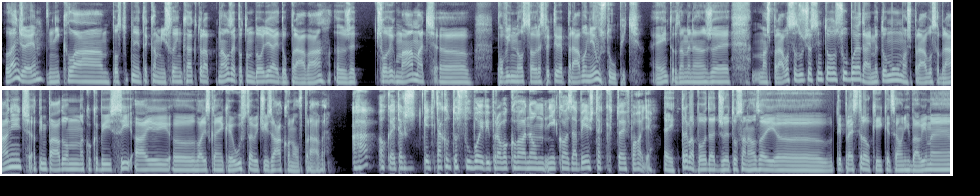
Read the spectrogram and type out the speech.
Lenže vznikla postupne taká myšlienka, ktorá naozaj potom dojde aj do práva, že človek má mať e, povinnosť, respektíve právo neustúpiť. Hej? To znamená, že máš právo sa zúčastniť toho súboja, dajme tomu, máš právo sa brániť a tým pádom ako keby si aj e, hľadiska nejakej ústavy či zákonov v práve. Aha, ok, takže keď v takomto súboji vyprovokovanom niekoho zabiješ, tak to je v pohode. Hej, treba povedať, že to sa naozaj, e, tie prestrelky, keď sa o nich bavíme, e,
